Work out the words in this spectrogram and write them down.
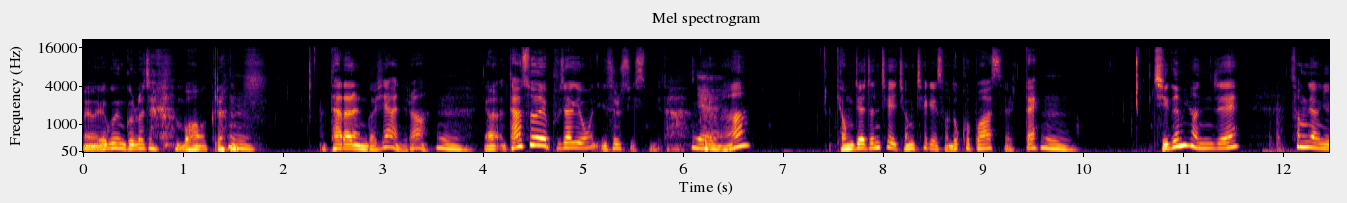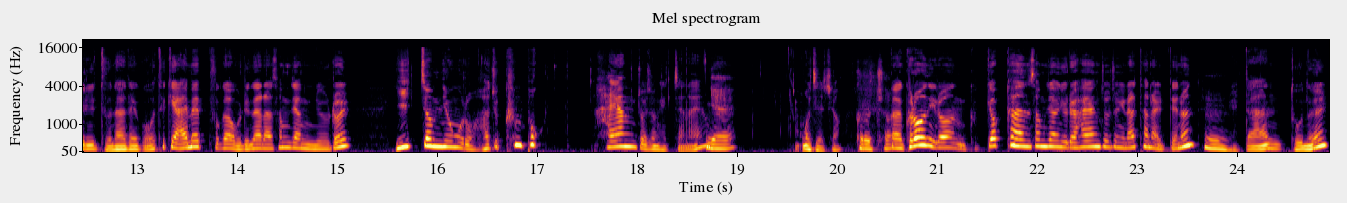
어, 외국인 근로자가 뭐 그런 음. 다라는 것이 아니라 음. 다수의 부작용은 있을 수 있습니다. 예. 그러나 경제 전체의 정책에서 놓고 보았을 때 음. 지금 현재 성장률이 둔화되고 특히 IMF가 우리나라 성장률을 2.0으로 아주 큰 폭 하향 조정했잖아요. 예. 어제죠. 그렇죠. 그러니까 그런 이런 급격한 성장률의 하향 조정이 나타날 때는 음. 일단 돈을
